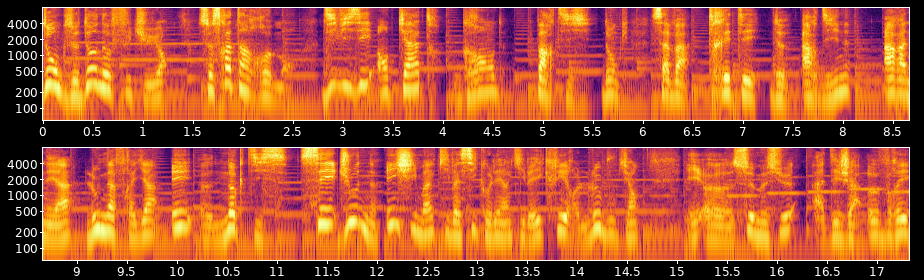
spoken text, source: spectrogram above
Donc The Dawn of Future, ce sera un roman divisé en quatre grandes parties. Donc ça va traiter de Ardyn, Aranea, Luna Freya et euh, Noctis. C'est Jun Ishima qui va s'y coller, hein, qui va écrire le bouquin. Et euh, ce monsieur a déjà œuvré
